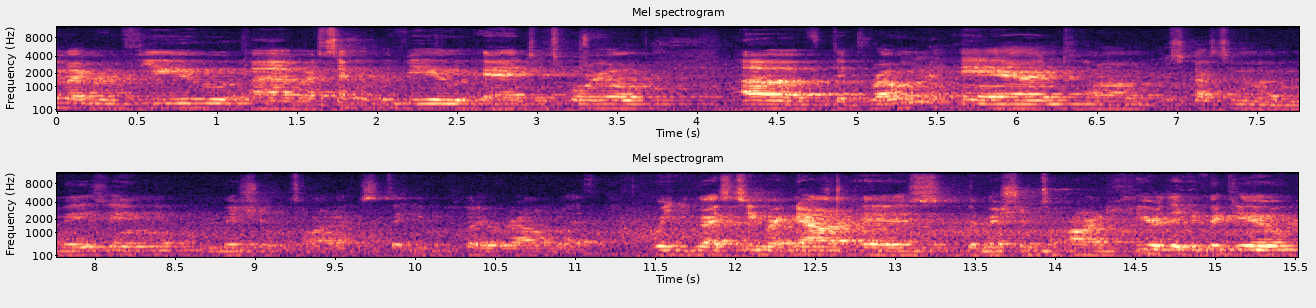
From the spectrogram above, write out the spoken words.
my review, uh, my second review and tutorial of the drone and um, it's got some amazing missions on it that you can play around with. What you guys see right now is the missions on here that you could do.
